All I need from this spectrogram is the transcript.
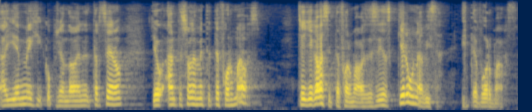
ahí en México, pues yo andaba en el tercero, antes solamente te formabas. Ya llegabas y te formabas, decías, quiero una visa, y te formabas.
